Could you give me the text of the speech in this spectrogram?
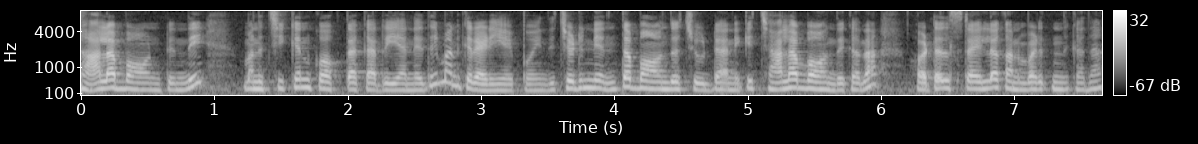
చాలా బాగుంటుంది. మన చికెన్ కోఫ్తా కర్రీ అనేది మనకి రెడీ అయిపోయింది. చూడండి ఎంత బాగుందో చూడడానికి. చాలా బాగుంది కదా. హోటల్ స్టైల్లో కనబడుతుంది కదా.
